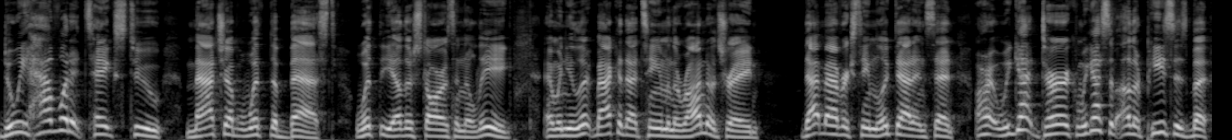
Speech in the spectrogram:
do we have what it takes to match up with the best, with the other stars in the league? And when you look back at that team in the Rondo trade, that Mavericks team looked at it and said, "All right, we got Dirk and we got some other pieces, but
